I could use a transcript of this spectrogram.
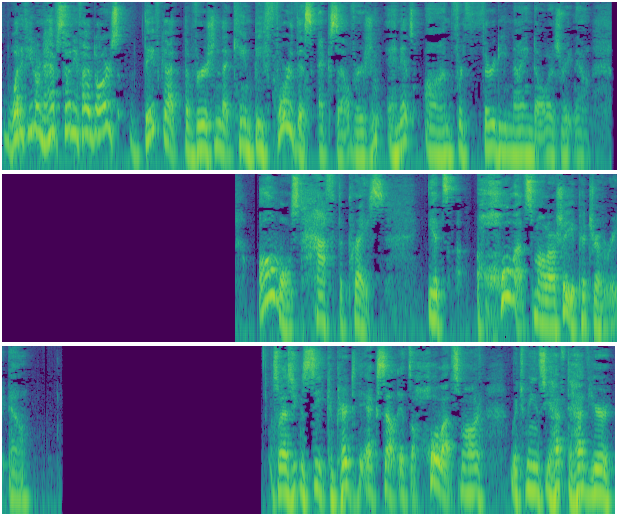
What if you don't have $75? They've got the version that came before this XL version, and it's on for $39 right now. almost half the price. It's a whole lot smaller. I'll show you a picture of it right now. So as you can see, compared to the XL, it's a whole lot smaller, which means you have to have your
